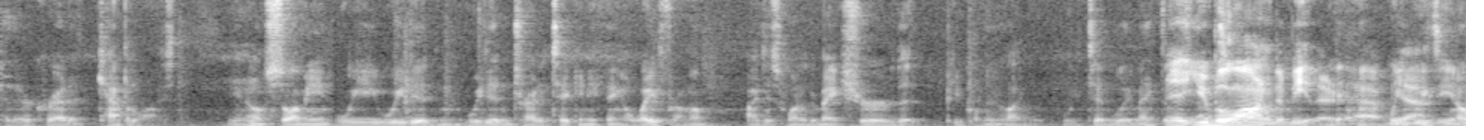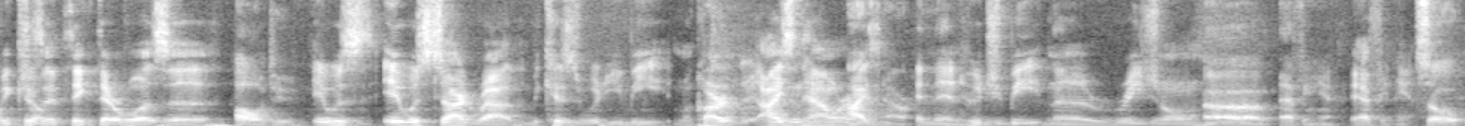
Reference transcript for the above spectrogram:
to their credit, capitalized. You Mm-hmm. know, so I mean, we we didn't we didn't try to take anything away from them. I just wanted to make sure that people knew, like, we typically make. Yeah, you belong to be there. Yeah, we- we- you know, because jump- I think there was a. Oh, dude. It was it was talked about because would you beat MacArthur Eisenhower Eisenhower. and then who'd you beat in the regional Uh, Effingham. Effingham So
